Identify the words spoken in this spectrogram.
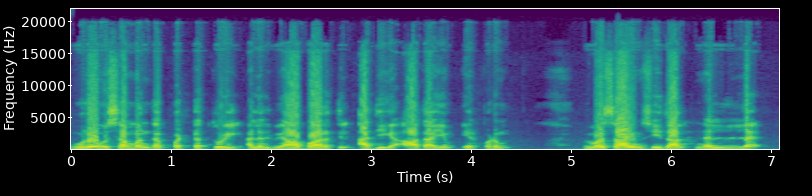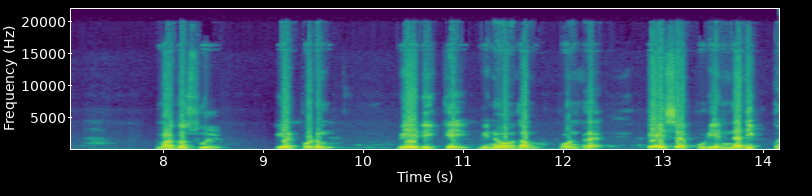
உணவு சம்பந்தப்பட்ட தொழில் அல்லது வியாபாரத்தில் அதிக ஆதாயம் ஏற்படும். விவசாயம் செய்தால் நல்ல மகசூல் ஏற்படும். வேடிக்கை வினோதம் போன்ற பேசக்கூடிய நடிப்பு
